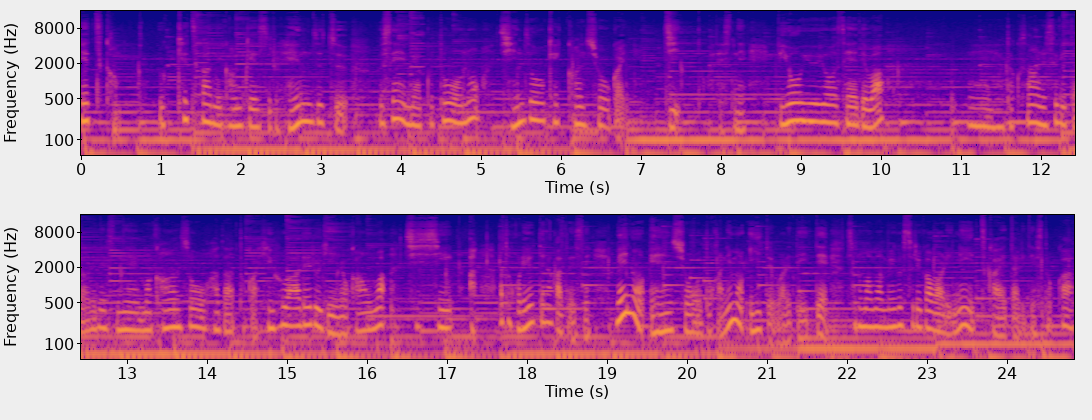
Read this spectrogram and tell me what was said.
血管うっ血管に関係する片頭痛不整脈等の心臓血管障害痔とかですね。美容有用性ではうんたくさんありすぎてあれですね、まあ、乾燥肌とか皮膚アレルギーの緩和湿疹ああとこれ言ってなかったですね。目の炎症とかにもいいと言われていてそのまま目薬代わりに使えたりですとか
